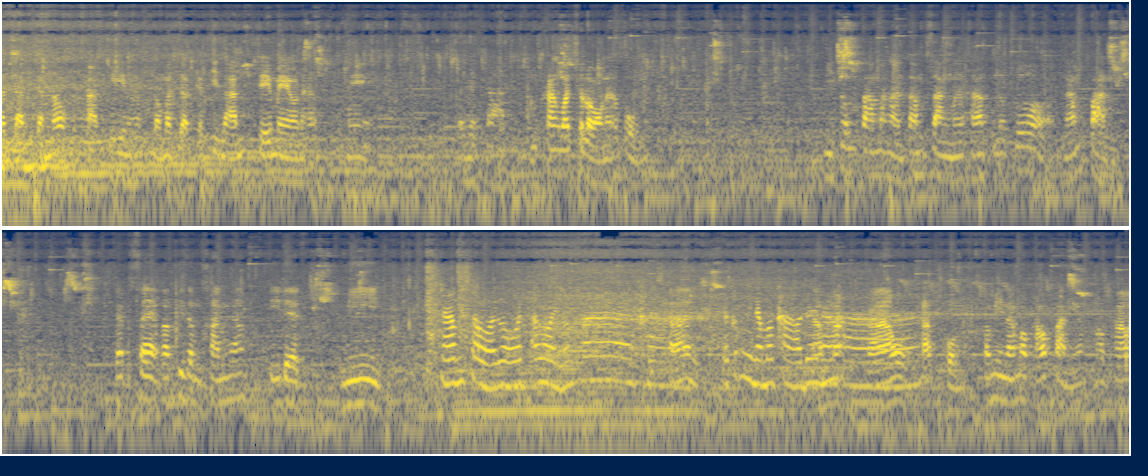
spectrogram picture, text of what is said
มาจัดกันนอกสถานที่นะครับ เรามาจัดกันที่ร้านเจแมวนะครับนี่บรรยากาศอยู่ข้างวัดฉลองนะครับผม มีส้มตำอาหารตามสั่งนะครับ แล้วก็น้ำปั่นแซ่บๆครับที่สำคัญครับทีเด็ดมีน้ำสวรสอร่อยมากๆค่ะ ใช่แล้วก็มีน้ำมะพร้าวด้วยน้ำนะมะคะ พร้าวครับผมก็มีน้ำมะพร้าวปั่นครับมะพร้าว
